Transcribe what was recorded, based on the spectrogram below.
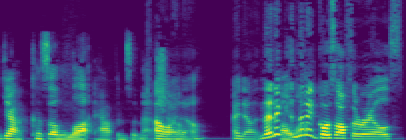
Yeah, because a lot happens in that Oh, show. I know. I know. And then it, and then it goes off the rails.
